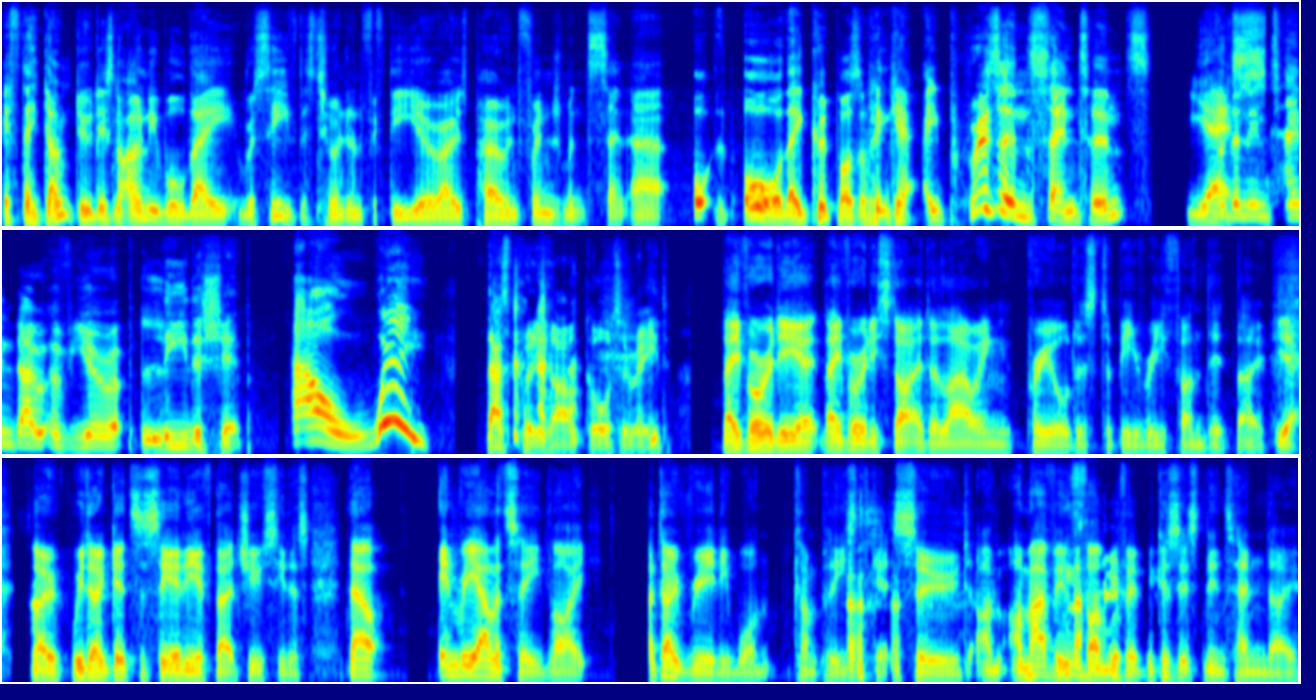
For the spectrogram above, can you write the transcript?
if they don't do this, not only will they receive this 250 euros per infringement, sen- uh, or, or they could possibly get a prison sentence Yes. for the Nintendo of Europe leadership. Ow, wee! That's pretty hardcore to read. They've already uh, they've already started allowing pre-orders to be refunded though. Yeah. So we don't get to see any of that juiciness. Now, in reality, like I don't really want companies to get sued. I'm I'm having fun with it because it's Nintendo.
